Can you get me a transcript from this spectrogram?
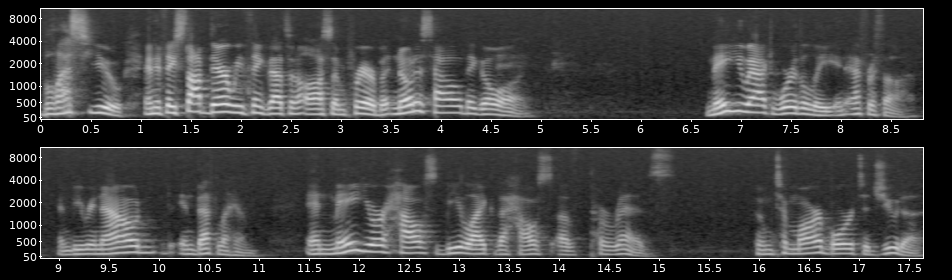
bless you. And if they stop there, we'd think that's an awesome prayer. But notice how they go on. May you act worthily in Ephrathah and be renowned in Bethlehem. And may your house be like the house of Perez, whom Tamar bore to Judah,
